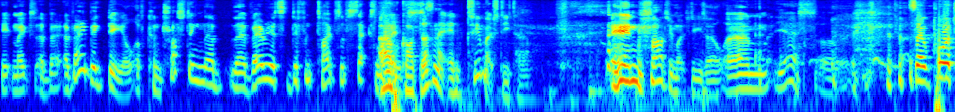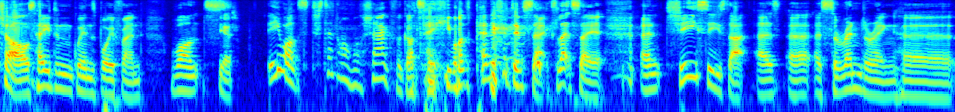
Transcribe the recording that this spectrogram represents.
it makes a, ve- a very big deal of contrasting their, their various different types of sex Oh. God, doesn't it? In too much detail. in far too much detail. Um, yes. Uh, So poor Charles, Haydn Gwynne's boyfriend, wants yes. he wants just a normal shag for God's sake. He wants penetrative sex. Let's say it, and she sees that as uh, as surrendering her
